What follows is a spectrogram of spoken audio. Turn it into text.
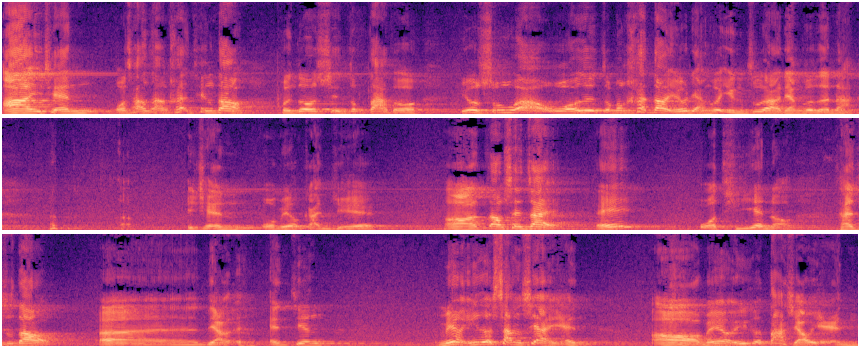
啊，以前我常常看听到很多信众大德有说啊，我怎么看到有两个影子啊，两个人呐？以前我没有感觉，啊，到现在，哎，我体验了，才知道。呃，两眼睛没有一个上下眼，啊，没有一个大小眼，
